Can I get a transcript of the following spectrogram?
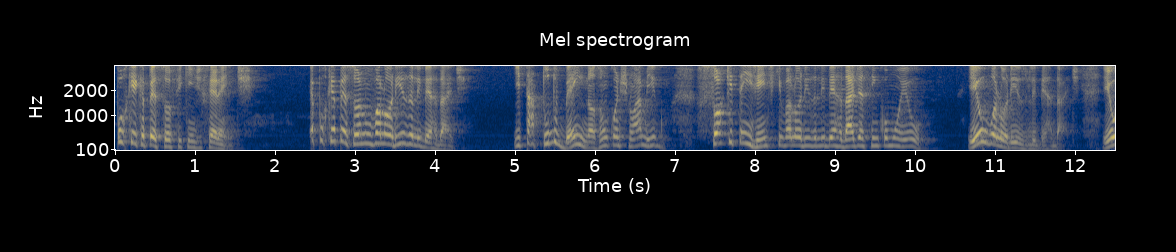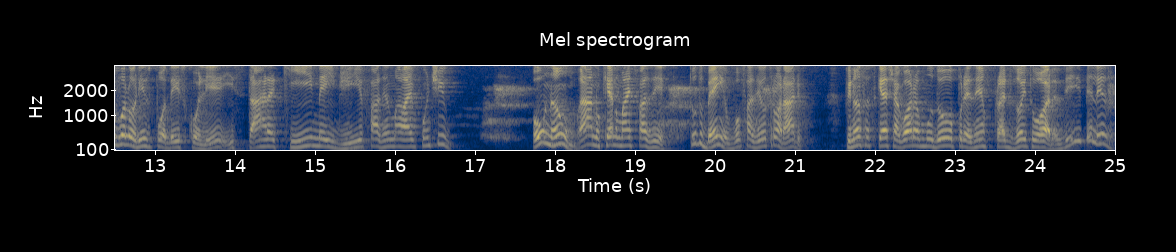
Por que, que a pessoa fica indiferente? É porque a pessoa não valoriza a liberdade. E tá tudo bem, nós vamos continuar amigo. Só que tem gente que valoriza liberdade assim como eu. Eu valorizo liberdade. Eu valorizo poder escolher estar aqui meio-dia fazendo uma live contigo. Ou não, ah, não quero mais fazer. Tudo bem, eu vou fazer outro horário. Finanças Cast agora mudou, por exemplo, para 18 horas. E beleza,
